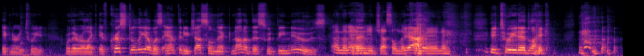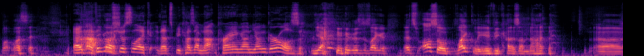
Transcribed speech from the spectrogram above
ignorant tweet where they were like if Chris D'Elia was Anthony Jeselnik none of this would be news. And then And Anthony then- Jeselnik yeah. came in. And he tweeted like what was it? And I think it was fuck. just like that's because I'm not preying on young girls. Yeah, it was just like it's also likely because I'm not uh,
